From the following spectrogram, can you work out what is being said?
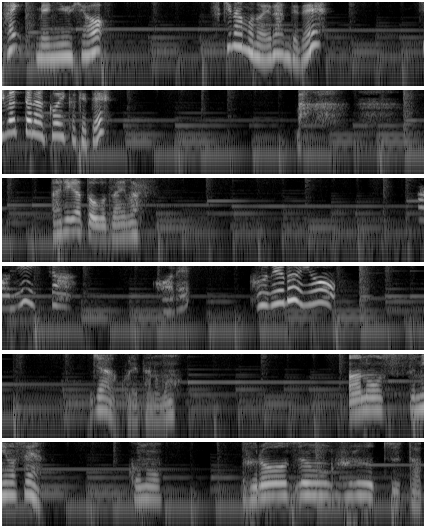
はい、メニュー表。好きなもの選んでね。決まったら声かけて。ありがとうございます。お兄ちゃんこれこれだよ。じゃあこれ頼もう。あのすみません。このフローズンフルーツたっ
